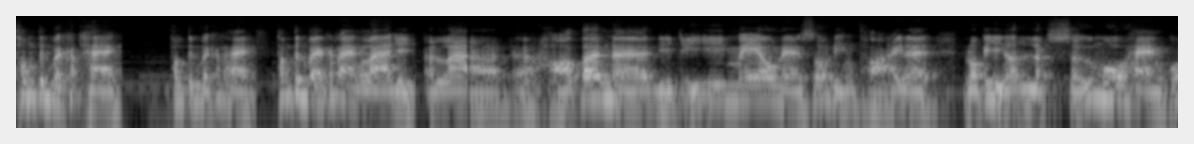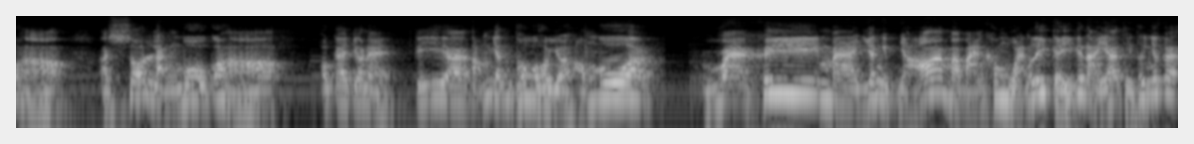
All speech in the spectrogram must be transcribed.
thông tin về khách hàng thông tin về khách hàng. Thông tin về khách hàng là gì? À, là à, họ tên nè địa chỉ email nè số điện thoại nè rồi cái gì nữa? Lịch sử mua hàng của họ à, số lần mua của họ. Ok chưa nè? Cái à, tổng doanh thu hồi giờ họ mua. Và khi mà doanh nghiệp nhỏ mà bạn không quản lý kỹ cái này á, thì thứ nhất á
